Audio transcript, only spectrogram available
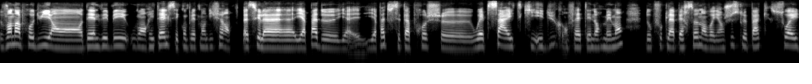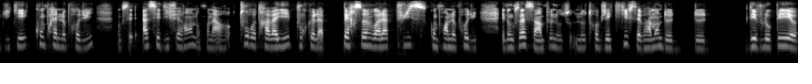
vendre un produit en DNVB ou en retail, c'est complètement différent. Parce que il n'y a, pas a, y a pas toute cette approche euh, website qui éduque en fait énormément. Donc il faut que la personne, en voyant juste le pack, soit éduquée, comprenne le produit. Donc c'est assez différent donc on a tout retravaillé pour que la personne voilà, puisse comprendre le produit. Et donc ça, c'est un peu notre, objectif, c'est vraiment de, développer euh,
